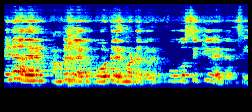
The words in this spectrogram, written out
എന്നാ അറിയാലും അമ്പലത്തിലൊക്കെ പോയിട്ട് വരുമ്പോണ്ടല്ലോ ഒരു പോസിറ്റീവ് എനർജി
